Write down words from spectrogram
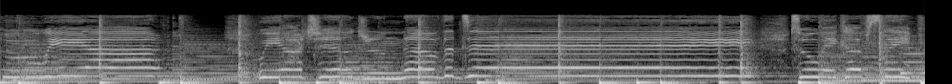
Who we are. We are children of the day. So wake up, sleeper,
